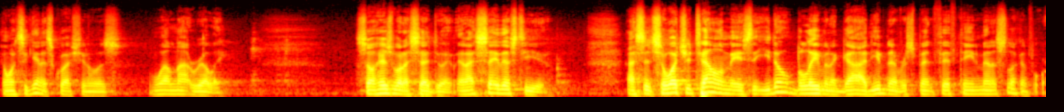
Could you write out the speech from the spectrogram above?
And once again, his question was, Well, not really. So here's what I said to him, and I say this to you. I said, So what you're telling me is that you don't believe in a God you've never spent 15 minutes looking for.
